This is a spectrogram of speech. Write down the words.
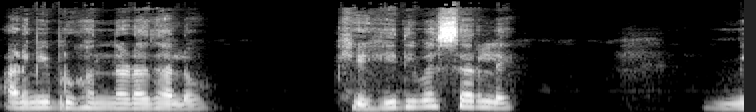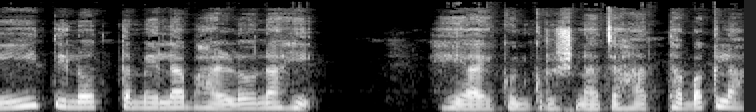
आणि मी बृहन्नडा झालो. हेही दिवस सरले. मी तिलोत्तमेला भाळलो नाही. हे ऐकून कृष्णाचा हात थबकला.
